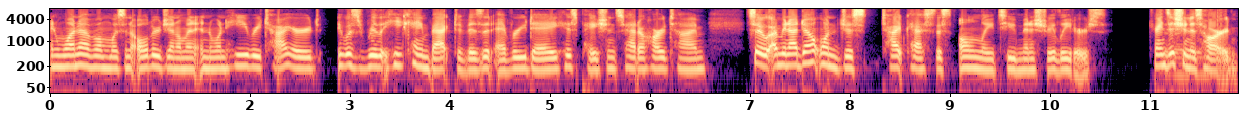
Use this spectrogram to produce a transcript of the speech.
And one of them was an older gentleman. And when he retired, it was really, he came back to visit every day. His patients had a hard time. So, I mean, I don't want to just typecast this only to ministry leaders. Transition is hard.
